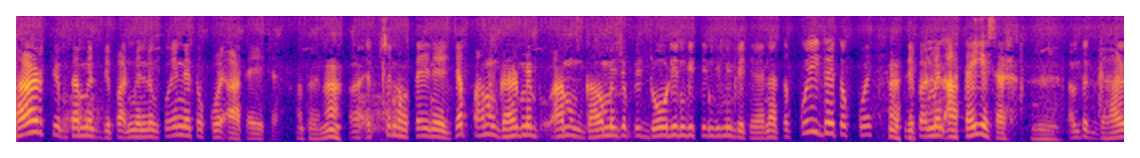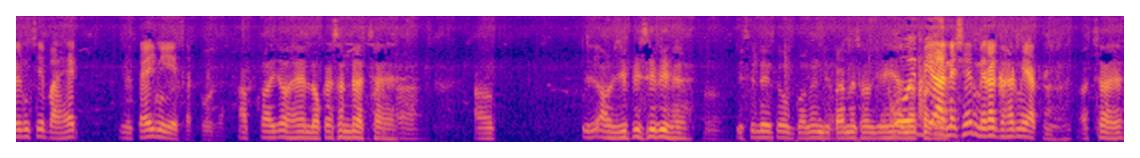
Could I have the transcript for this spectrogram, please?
हर सप्ताह में डिपार्टमेंट में कोई नहीं तो कोई आता ही सर आता है ना? एब्सेंट होता ही नहीं। जब हम घर में हम गाँव में जब दो दिन भी तीन दिन भी बैठे हैं ना तो कोई नहीं तो कोई डिपार्टमेंट आता ही है सर। हम तो घर से बाहर रहता ही नहीं है सर पूरा। आपका जो है लोकेशन भी अच्छा है। और और जीपीसी भी है। इसीलिए तो गवर्नमेंट डिपार्टमेंट सब यही कोई भी है। आने से मेरा घर में आता है। अच्छा है।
